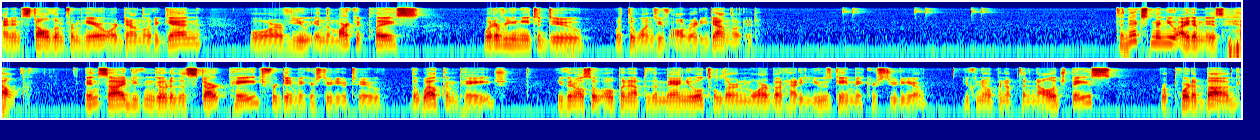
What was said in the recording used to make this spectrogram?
and install them from here or download again or view in the marketplace, whatever you need to do with the ones you've already downloaded. The next menu item is Help. Inside you can go to the Start page for GameMaker Studio 2, the Welcome page. You can also open up the manual to learn more about how to use GameMaker Studio. You can open up the knowledge base, report a bug,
